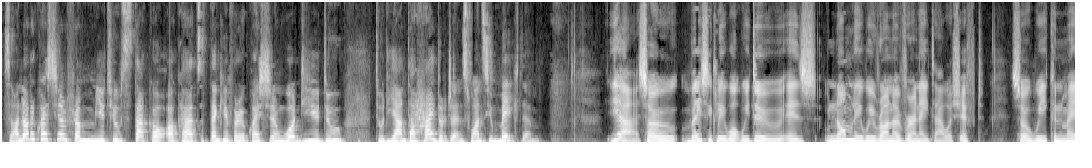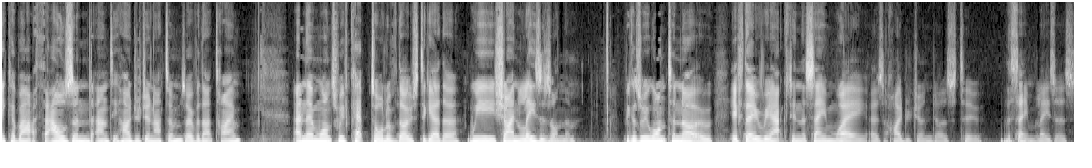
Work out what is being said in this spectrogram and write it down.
So another question from YouTube, Stako Okat. Thank you for your question. What do you do to the anti-hydrogens once you make them? Yeah, so basically what we do is normally we run over an eight hour shift. So we can make about a thousand anti-hydrogen atoms over that time. And then once we've kept all of those together, we shine lasers on them because we want to know if they react in the same way as hydrogen does to the mm-hmm. same lasers.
